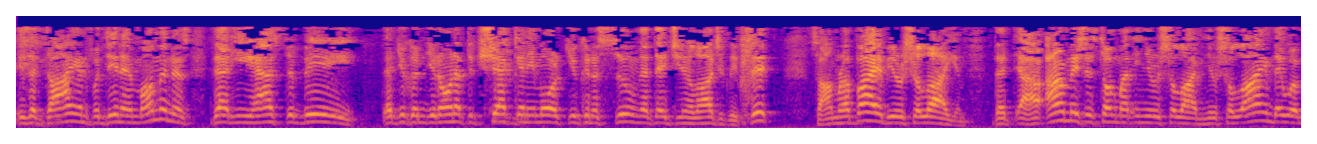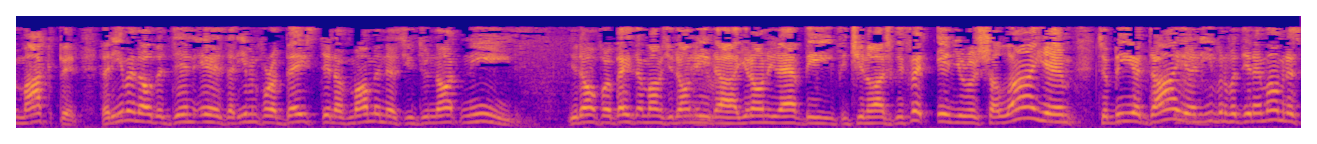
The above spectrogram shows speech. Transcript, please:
is a dayan for dinei mominus, that he has to be that you can you don't have to check anymore. You can assume that they're genealogically fit. So I'm Rabbi of Yerushalayim. That our, our Mishnah is talking about in Yerushalayim. In Yerushalayim they were makpid. That even though the din is that even for a beis din of mominus you do not need you don't for a base of moms you don't need uh, you don't need to have be genealogically fit in Yerushalayim to be a dayan even for dinei mominus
